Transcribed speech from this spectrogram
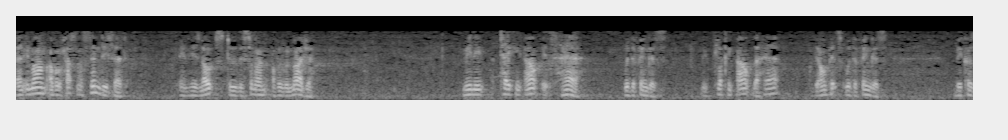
And Imam Abu Hassan al-Sindi said, in his notes to the Sunan of Ibn Majah, meaning taking out its hair with the fingers, plucking out the hair of the armpits with the fingers, because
